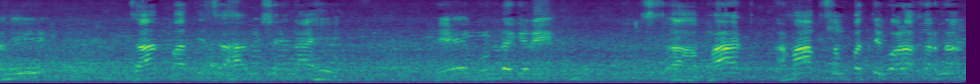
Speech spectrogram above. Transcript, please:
आणि जातपातीचा हा विषय नाही. हे गुंडगिरी फाट अमाप संपत्ती गोळा करणं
